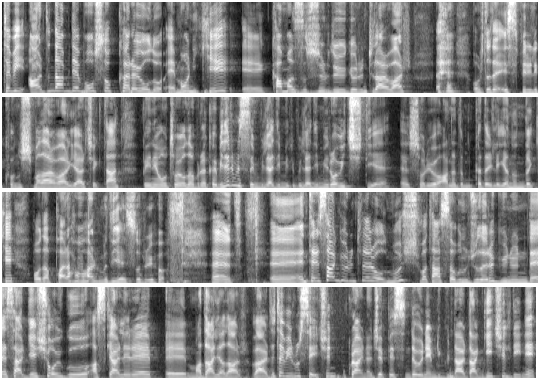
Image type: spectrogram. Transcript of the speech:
Tabi ardından bir de Vostok Karayolu M12 e, Kamaz'ı sürdüğü görüntüler var. Ortada esprili konuşmalar var gerçekten. Beni otoyola bırakabilir misin Vladimir Vladimiroviç diye e, soruyor anladığım kadarıyla yanındaki. O da param var mı diye soruyor. evet e, enteresan görüntüler olmuş. Vatan savunucuları gününde Sergey Shoigu askerlere e, madalyalar verdi. Tabii Rusya için Ukrayna cephesinde önemli günlerden geçildiğini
